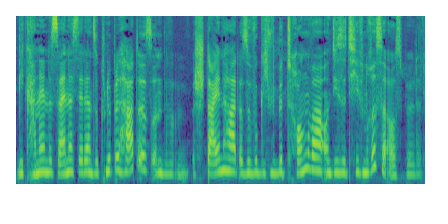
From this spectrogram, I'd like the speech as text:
wie kann denn das sein, dass der dann so knüppelhart ist und steinhart, also wirklich wie Beton war und diese tiefen Risse ausbildet?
